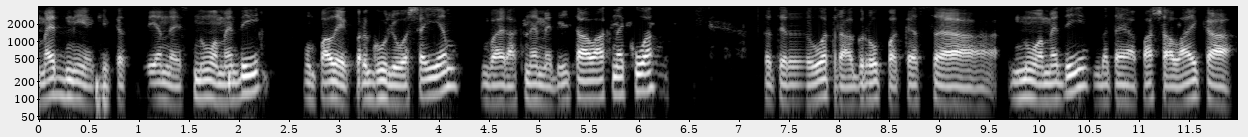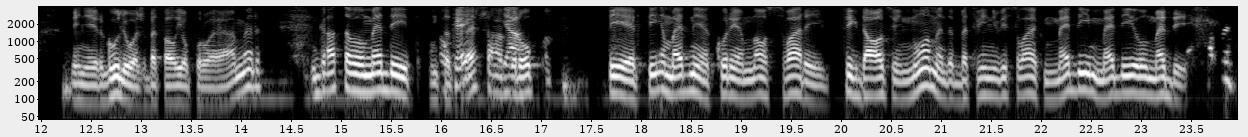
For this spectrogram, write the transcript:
mednieki, kas vienreiz nomedīja un paliek par guļošajiem, vairāk nemedīja tālāk neko. Tad ir otrā grupa, kas uh, nomedīja, bet tajā pašā laikā viņi ir guļoši, bet vēl joprojām ir gatavi medīt. Un tad Ok, okay, trešā jā. grupa. Tie ir tie mednieki, kuriem nav svarīgi, cik daudz viņi nomeda, bet viņi visu laiku medī, medī un medī. Tāpēc,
